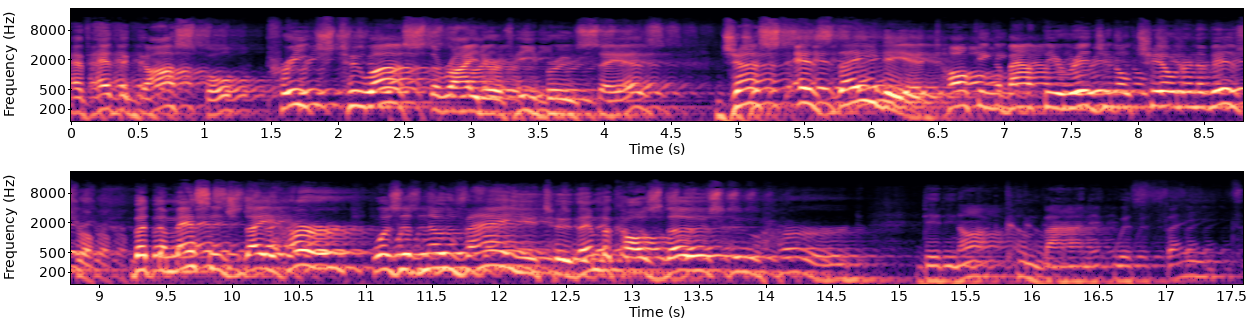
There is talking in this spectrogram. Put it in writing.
have had the gospel preached to us, the writer of Hebrews says, just as they did, talking about the original children of Israel. But the message they heard was of no value to them because those who heard did not combine it with faith.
